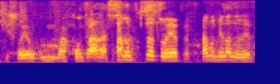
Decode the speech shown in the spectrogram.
Que foi uma contratação. Fala, fala no Vila Noiva. Fala no Vila Noiva.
